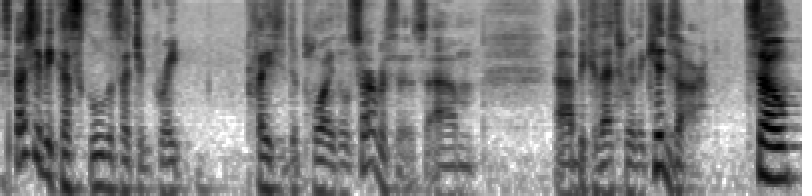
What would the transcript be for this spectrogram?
especially because school is such a great place to deploy those services um, uh, because that's where the kids are. So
